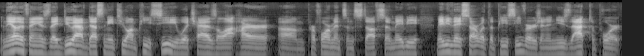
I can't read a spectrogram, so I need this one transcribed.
And the other thing is they do have Destiny 2 on PC, which has a lot higher um, performance and stuff. So maybe maybe they start with the PC version and use that to port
